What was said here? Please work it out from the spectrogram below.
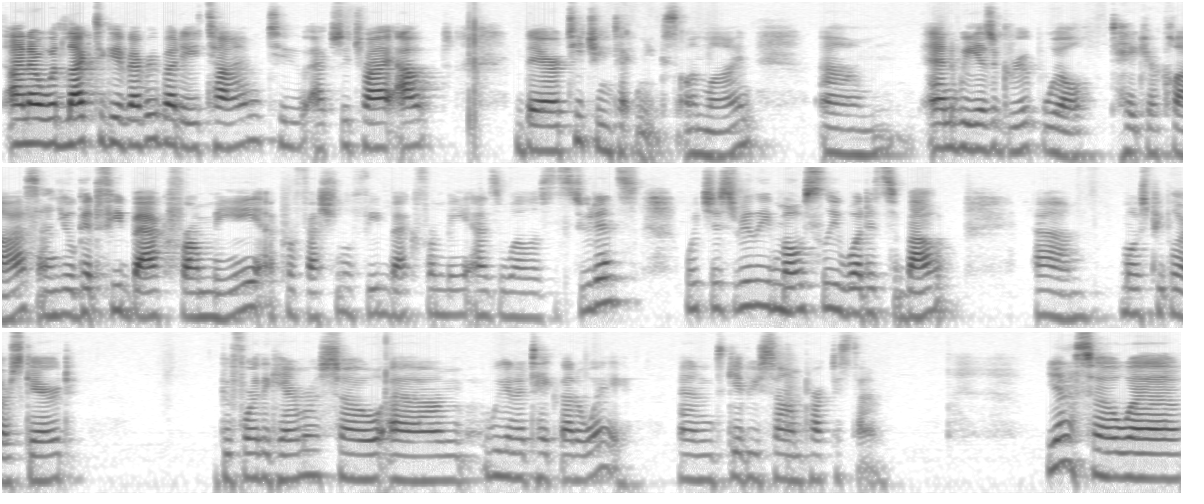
and I would like to give everybody time to actually try out their teaching techniques online. Um, and we as a group will take your class and you'll get feedback from me, a professional feedback from me as well as the students, which is really mostly what it's about. Um, most people are scared before the camera. So um, we're going to take that away and give you some practice time. Yeah, so, uh,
